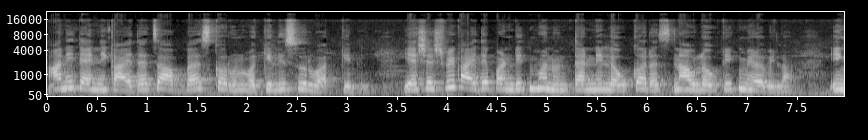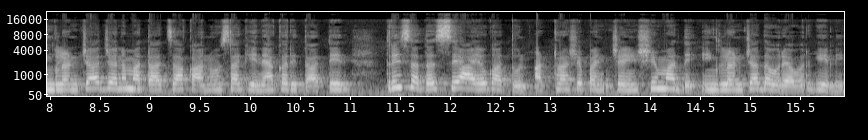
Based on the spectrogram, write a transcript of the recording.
आणि त्यांनी कायद्याचा अभ्यास करून वकिली सुरुवात केली. यशस्वी कायदेपंडित म्हणून त्यांनी लवकरच नावलौकिक मिळविला. इंग्लंडच्या जनमताचा कानोसा घेण्याकरिता ते त्रिसदस्य आयोगातून अठराशे पंच्याऐंशीमध्ये इंग्लंडच्या दौऱ्यावर गेले.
